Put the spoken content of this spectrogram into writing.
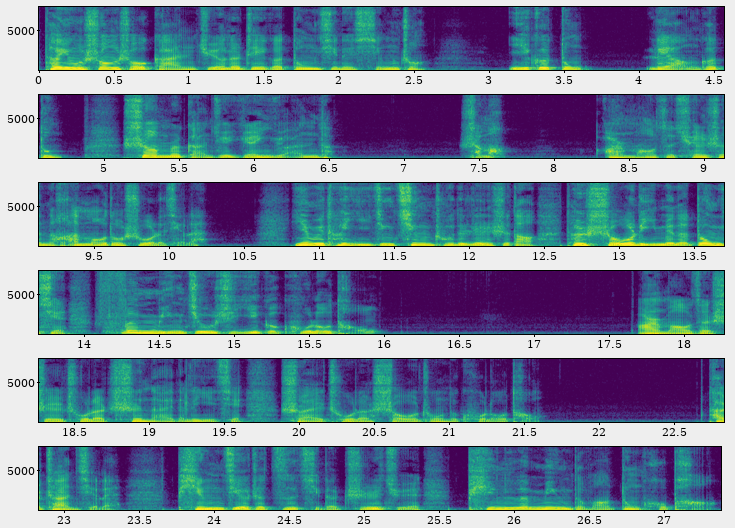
他用双手感觉了这个东西的形状：一个洞，两个洞，上面感觉圆圆的。什么？二毛子全身的汗毛都竖了起来。因为他已经清楚的认识到，他手里面的东西分明就是一个骷髅头。二毛子使出了吃奶的力气，甩出了手中的骷髅头。他站起来，凭借着自己的直觉，拼了命的往洞口跑。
